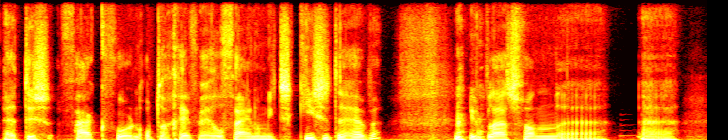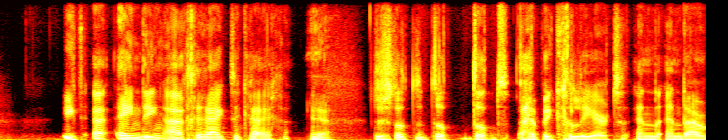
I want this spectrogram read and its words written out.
Het is vaak voor een opdrachtgever heel fijn om iets kiezen te hebben. In plaats van eh, eh, iets- eh, één ding aangereikt te krijgen. Ja. Dus dat, dat, dat heb ik geleerd en, en daar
